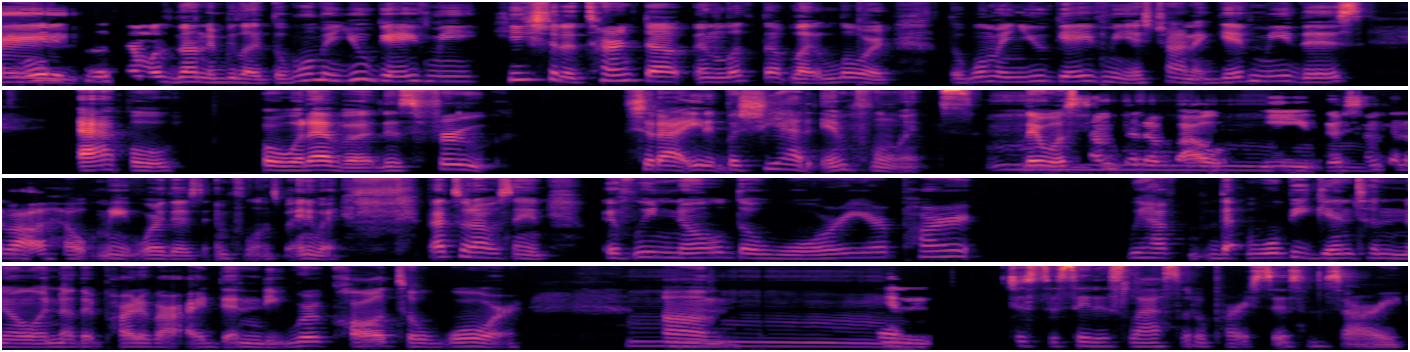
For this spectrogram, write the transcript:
he waited till the sin was done to be like, "The woman you gave me" he shoulda turned up and looked up like, "Lord, the woman you gave me is trying to give me this apple or whatever, this fruit. Should I eat it?" But she had influence. There was something about Eve, there's Mm. something about helpmate where there's influence, but anyway, that's what I was saying. If we know the warrior part, we have that we'll begin to know another part of our identity. We're called to war. Um Mm. and just to say this last little part, sis, I'm sorry.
